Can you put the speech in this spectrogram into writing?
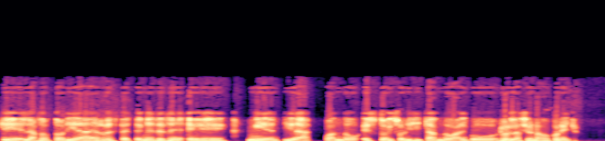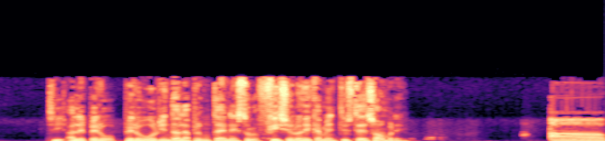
que las autoridades respeten ese, eh, mi identidad cuando estoy solicitando algo relacionado con ello. Sí, Ale, pero, pero volviendo a la pregunta de Néstor, fisiológicamente usted es hombre. Ah,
